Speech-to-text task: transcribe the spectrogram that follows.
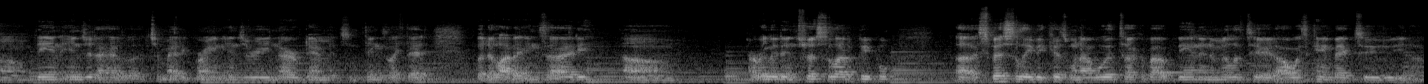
Um, being injured, I have a traumatic brain injury, nerve damage, and things like that. But a lot of anxiety. Um, I really didn't trust a lot of people, uh, especially because when I would talk about being in the military, it always came back to, you know,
